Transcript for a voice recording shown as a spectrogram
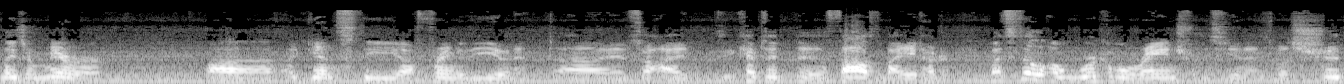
laser mirror uh, against the uh, frame of the unit. Uh, so I kept it at 1000 by 800, but still a workable range for this unit, which should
